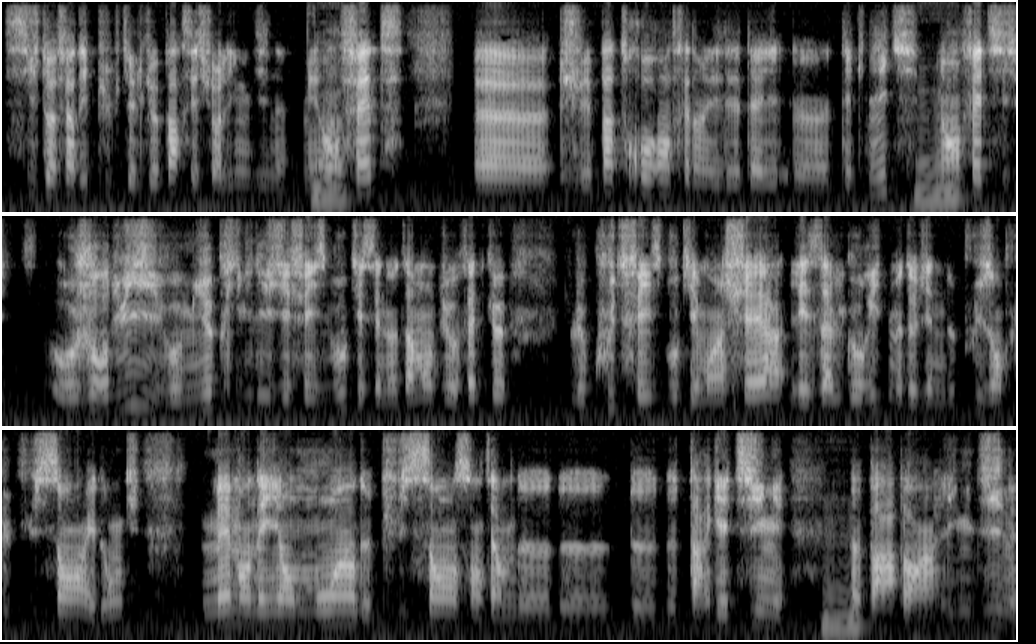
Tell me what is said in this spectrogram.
si je dois faire des pubs quelque part, c'est sur LinkedIn. Mais en fait, euh, je vais pas trop rentrer dans les détails euh, techniques, mhm. mais en fait, aujourd'hui, il vaut mieux privilégier Facebook, et c'est notamment dû au fait que le coût de Facebook est moins cher, les algorithmes deviennent de plus en plus puissants, et donc, même en ayant moins de puissance en termes de, de, de, de targeting mhm. euh, par rapport à un LinkedIn,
